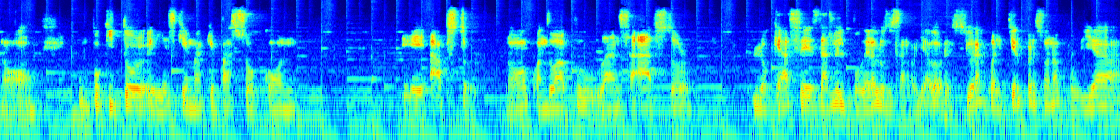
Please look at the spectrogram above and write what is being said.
¿no? Un poquito el esquema que pasó con eh, App Store, ¿no? Cuando Apple lanza App Store, lo que hace es darle el poder a los desarrolladores. Y ahora cualquier persona podía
